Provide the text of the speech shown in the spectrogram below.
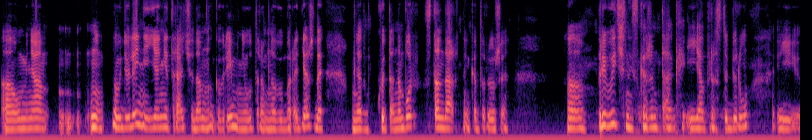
а у меня, ну, на удивление, я не трачу, да, много времени утром на выбор одежды. У меня какой-то набор стандартный, который уже а, привычный, скажем так, и я просто беру и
